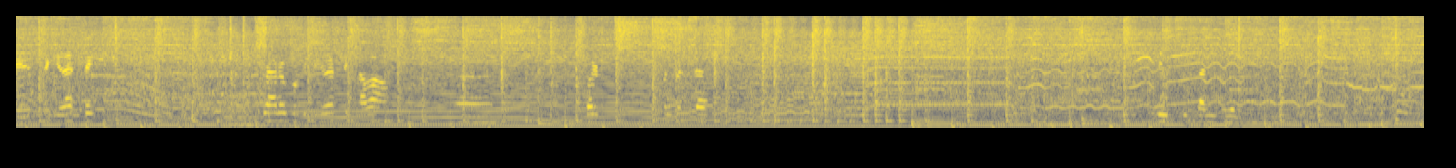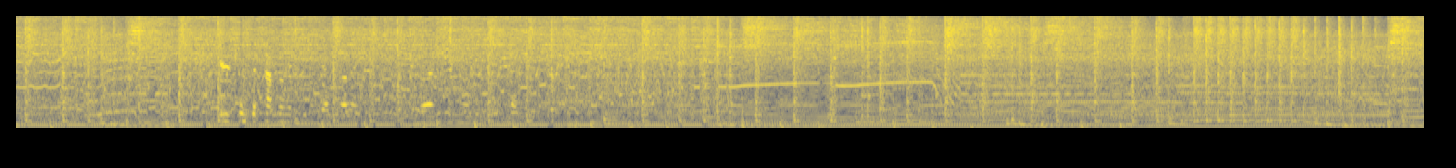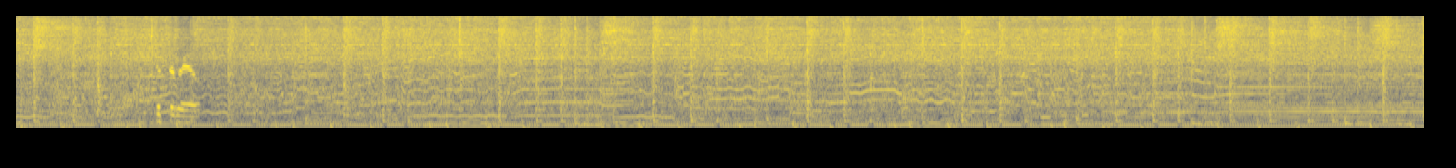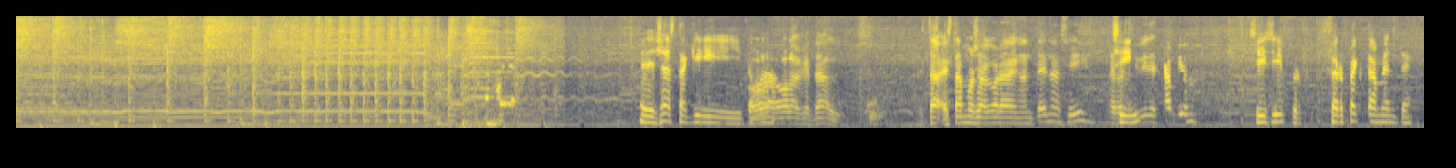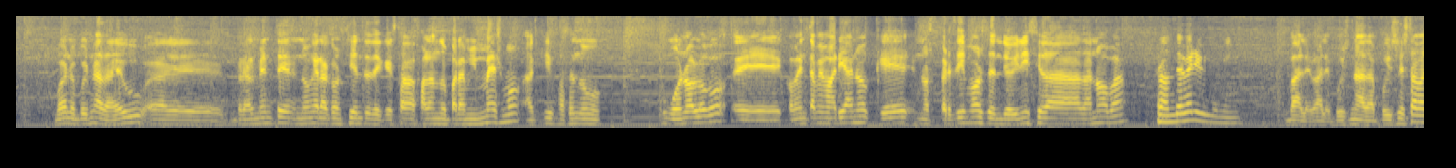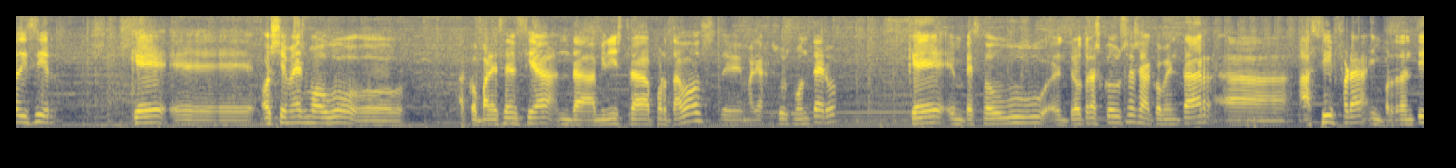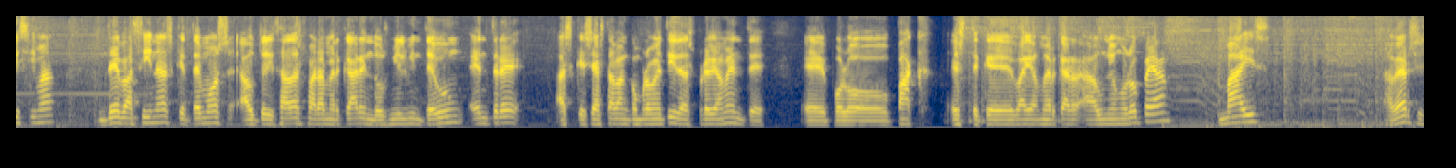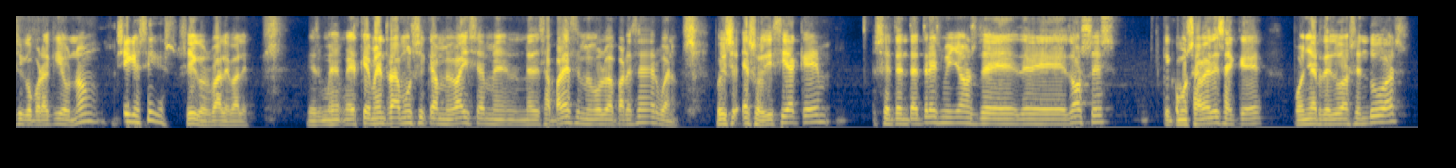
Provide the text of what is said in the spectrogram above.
Porque te quedaste. Claro, porque te quedaste clavado. Por- por pensar. Que te veo. Eh, xa está aquí Hola, hola, que tal? Está, estamos agora en antena, sí? Sí. Recibides cambio? Sí, sí, per perfectamente. Bueno, pois nada, eu eh, realmente non era consciente de que estaba falando para mí mesmo, aquí facendo un monólogo. Eh, coméntame, Mariano, que nos perdimos dende o inicio da, da nova. From the very beginning. Vale, vale, pois nada, pois estaba a dicir que eh, hoxe mesmo houve o, a comparecencia da ministra portavoz de María Jesús Montero que empezou, entre outras cousas, a comentar a, a cifra importantísima de vacinas que temos autorizadas para mercar en 2021 entre as que xa estaban comprometidas previamente eh, polo PAC este que vai a mercar a Unión Europea máis a ver se si sigo por aquí ou non. Sigue, sigues Sigo, vale, vale. Es, me, es que me entra a música, me baixa, me, me desaparece, me volve a aparecer. Bueno, pois pues eso, dicía que 73 millóns de, de doses que como sabedes hai que poñer de dúas en dúas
